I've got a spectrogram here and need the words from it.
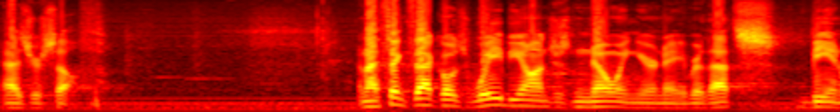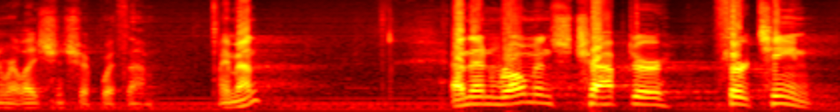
as yourself. And I think that goes way beyond just knowing your neighbor. That's be in relationship with them. Amen? And then Romans chapter 13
